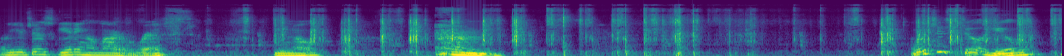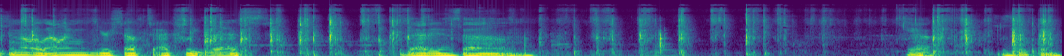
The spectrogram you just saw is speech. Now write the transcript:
or you're just getting a lot of rest, you know. which is still healing, you know, allowing yourself to actually rest. That is, um, yeah, good thing.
